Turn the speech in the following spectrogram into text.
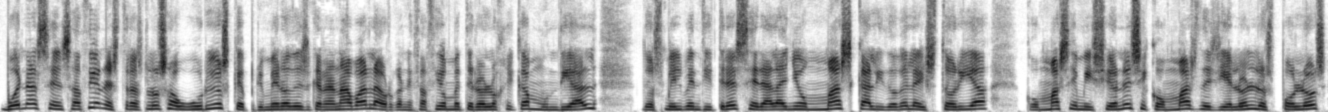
Buenas sensaciones tras los augurios que primero desgranaba la Organización Meteorológica Mundial. 2023 será el año más cálido de la historia, con más emisiones y con más deshielo en los polos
